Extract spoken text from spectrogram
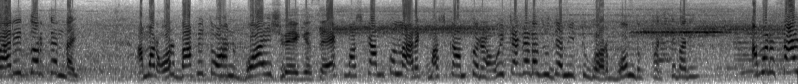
বাড়ির দরকার নাই। আমার, ওর বাপে তো অনেক বয়স হয়ে গেছে। এক মাস কাম করলে আরেক মাস কাম করে। ওই টাকাটা যদি আমি একটু ঘর বন্ধক থাকতে পারি। আমার চার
